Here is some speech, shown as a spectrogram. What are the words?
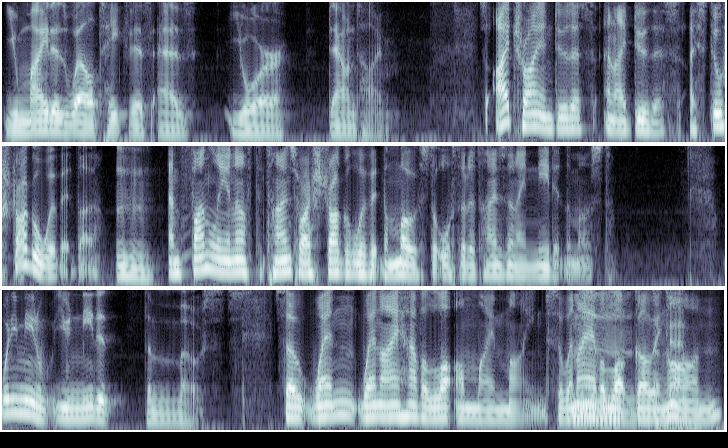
you might as well take this as your downtime So I try and do this, and I do this. I still struggle with it though. Mm-hmm. And funnily enough, the times where I struggle with it the most are also the times when I need it the most. What do you mean you need it the most? So when when I have a lot on my mind, so when I have a lot going okay. on,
